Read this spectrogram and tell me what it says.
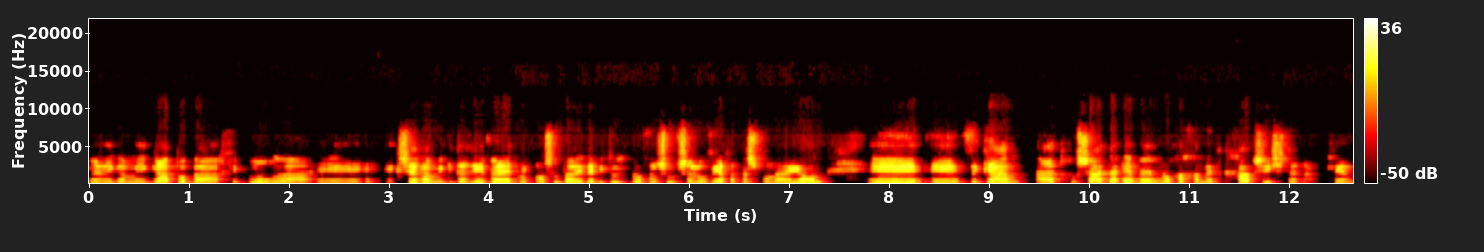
ואני גם אגע פה בחיבור להקשר המגדרי והאתני כמו שהוא בא לידי ביטוי באופן שהוא שלוב יחד בשכונה היום, אה, אה, זה גם התחושת האבל נוכח המרחב שהשתנה, כן?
